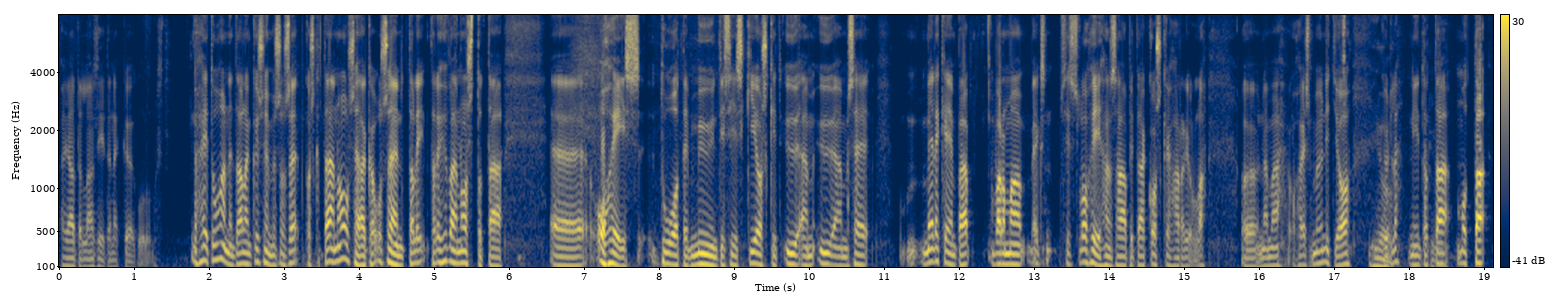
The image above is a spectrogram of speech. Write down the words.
ajatellaan siitä näkökulmasta. No hei, tuhannen tällainen kysymys on se, koska tämä nousee aika usein, tämä oli, tämä oli hyvä nosto tämä oheistuotemyynti, siis kioskit YM, YM, se melkeinpä varmaan, eikö, siis lohihan saa pitää Koskeharjulla ö, nämä oheismyynnit, joo, joo kyllä, niin tota, mutta mm,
